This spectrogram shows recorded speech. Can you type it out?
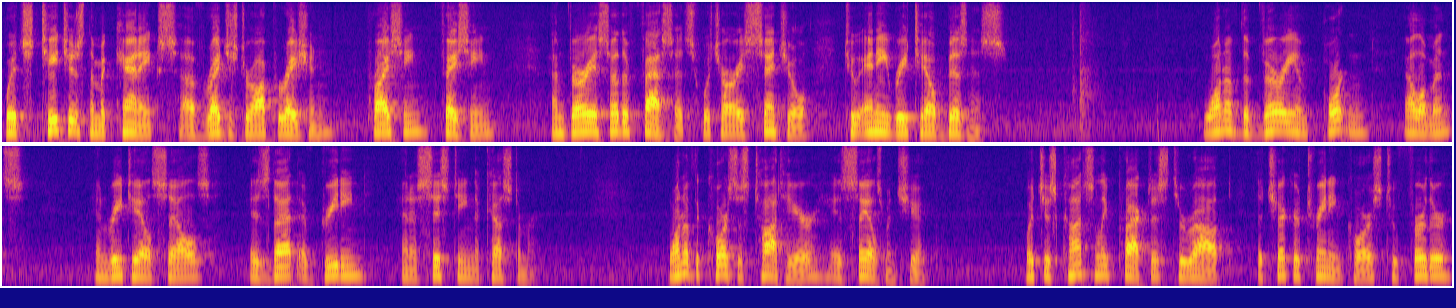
which teaches the mechanics of register operation, pricing, facing, and various other facets which are essential to any retail business. One of the very important elements in retail sales is that of greeting and assisting the customer. One of the courses taught here is salesmanship. which is constantly practiced throughout the checker training course to further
